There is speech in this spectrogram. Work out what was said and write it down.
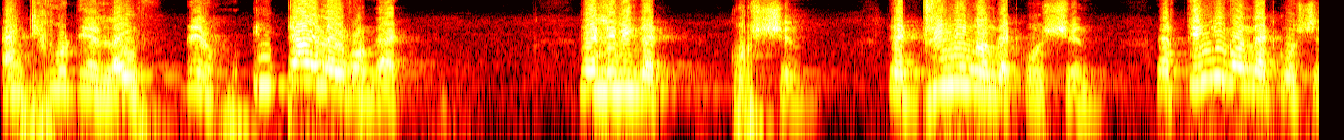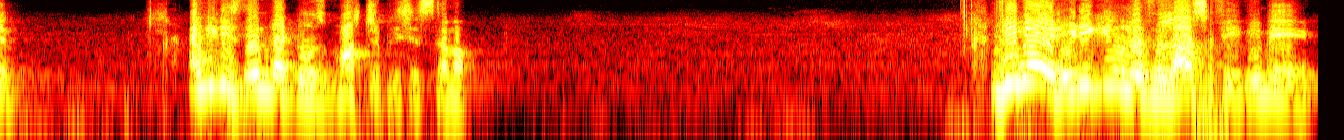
and devote their life, their entire life on that. They're living that question. They're dreaming on that question. They're thinking on that question. And it is then that those masterpieces come up. We may ridicule a philosophy, we may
